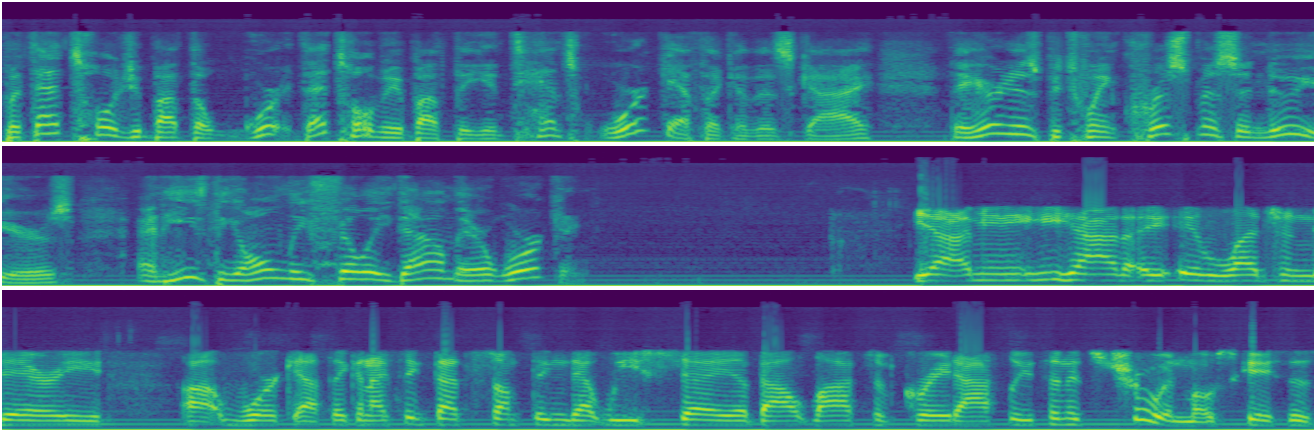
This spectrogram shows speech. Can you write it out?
But that told you about the work. That told me about the intense work ethic of this guy. That here it is between Christmas and New Year's, and he's the only Philly down there working. Yeah, I mean, he had a, a legendary uh, work ethic, and I think that's something that we say about lots of great athletes, and it's true in most cases.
